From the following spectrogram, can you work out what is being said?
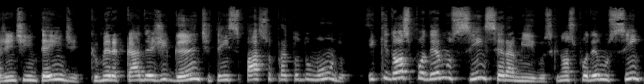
gente entende que o mercado é gigante, tem espaço para todo mundo e que nós podemos sim ser amigos, que nós podemos sim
